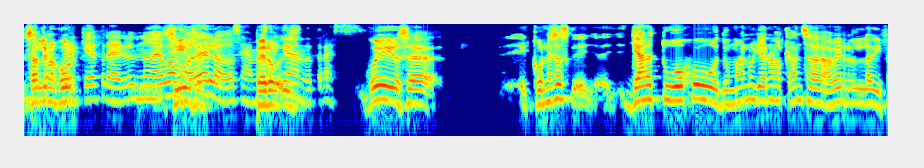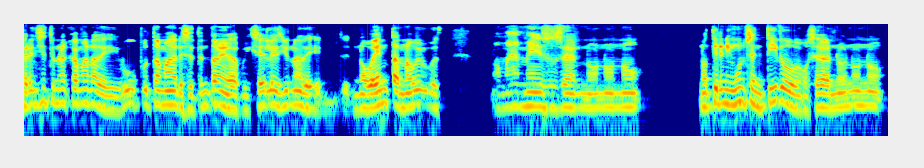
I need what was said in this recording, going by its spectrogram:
sale Pero- mejor. Pero quiero traer el nuevo Sí, o sea, modelo, o sea, me pero estoy es- quedando atrás. Güey, o sea, con esas, eh, ya tu ojo de humano ya no alcanza a ver la diferencia entre una cámara de, uh, puta madre, 70 megapíxeles y una de de 90, ¿no? Pues, no mames, o sea, no, no, no, no tiene ningún sentido, o sea, no, no, no.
